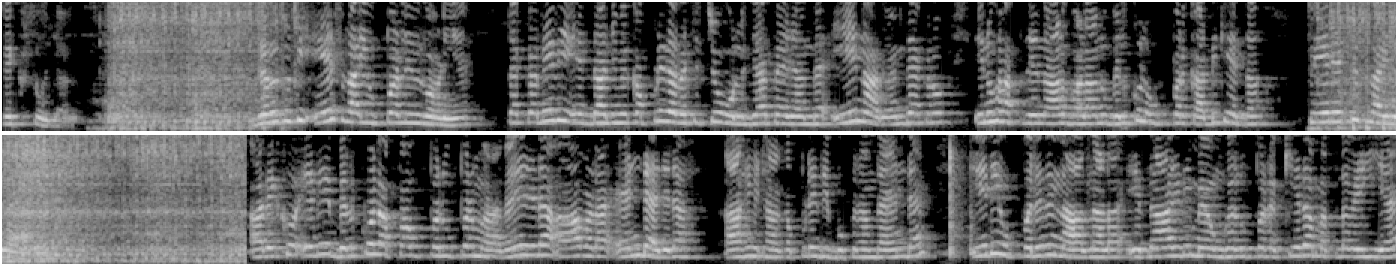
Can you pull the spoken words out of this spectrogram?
ਫਿਕਸ ਹੋ ਜਾਵੇ। ਜਦੋਂ ਤੁਸੀਂ ਇਹ ਸਲਾਈ ਉੱਪਰ ਨਹੀਂ ਲਗਾਉਣੀ ਹੈ, ਤਾਂ ਕਦੇ ਵੀ ਇਦਾਂ ਜਿਵੇਂ ਕੱਪੜੇ ਦਾ ਵਿੱਚ ਝੋਲ ਜਿਹਾ ਪੈ ਜਾਂਦਾ, ਇਹ ਨਾ ਰਹਿਣ ਦਿਆ ਕਰੋ। ਇਹਨੂੰ ਹੱਥ ਦੇ ਨਾਲ ਵਲਾਂ ਨੂੰ ਬਿਲਕੁਲ ਉੱਪਰ ਕੱਢ ਕੇ ਇਦਾਂ ਫੇਰ ਇੱਥੇ ਸਲਾਈ ਲਗਾ ਕਰੋ ਆ ਦੇਖੋ, ਇਹਦੇ ਬਿਲਕੁਲ ਆਪਾਂ ਉੱਪਰ ਉੱਪਰ ਮਾਰ ਰਹੇ ਹਾਂ, ਜਿਹੜਾ ਆਹ ਵਾਲਾ ਐਂਡ ਹੈ ਜਿਹੜਾ, ਆਹ ਹੇਠਾਂ ਕੱਪੜੇ ਦੀ ਬੁਕਰਮ ਦਾ ਐਂਡ ਹੈ। ਇਹਦੇ ਉੱਪਰ, ਇਹਦੇ ਨਾਲ ਨਾਲ ਇਦਾਂ ਜਿਹੜੀ ਮੈਂ ਉਂਗਲ ਉੱਪਰ ਰੱਖੀ, ਇਹਦਾ ਮਤਲਬ ਇਹੀ ਹੈ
